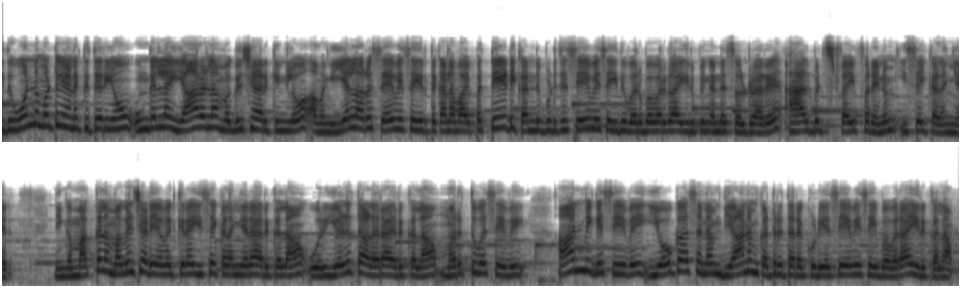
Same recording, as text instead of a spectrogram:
இது ஒன்று மட்டும் எனக்கு தெரியும். உங்களில் யாரெல்லாம் மகிழ்ச்சியாக இருக்கீங்களோ அவங்க எல்லாரும் சேவை செய்யறதுக்கான வாய்ப்பை தேடி கண்டுபிடிச்சு சேவை செய்து வருபவர்களாக இருப்பீங்கன்னு சொல்கிறாரு ஆல்பர்ட் ஸ்ட்ரைஃபர் எனும் இசைக்கலைஞர். நீங்கள் மக்களை மகிழ்ச்சி அடைய வைக்கிற இசைக்கலைஞராக இருக்கலாம் ஒரு எழுத்தாளராக இருக்கலாம் மருத்துவ சேவை ஆன்மீக சேவை யோகாசனம் தியானம் கற்றுத்தரக்கூடிய சேவை செய்பவராக இருக்கலாம்.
